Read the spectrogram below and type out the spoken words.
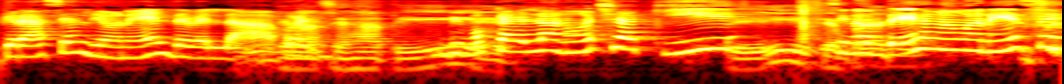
Gracias, Lionel, de verdad. Gracias a ti. Vimos caer la noche aquí. Sí, Si nos dejan, amanece.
